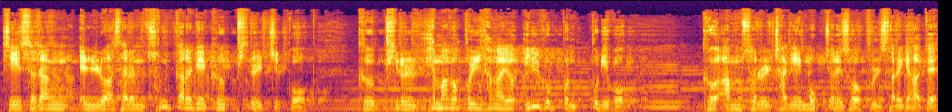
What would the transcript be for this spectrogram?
제사장 엘라살은 손가락에 그 피를 찍고 그 피를 해막 앞을 향하여 일곱 번 뿌리고 그 암소를 자기 목전에서 불사르게 하되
